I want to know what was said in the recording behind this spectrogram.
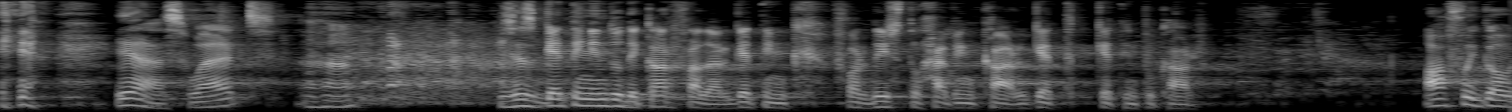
yes, what? Uh huh. he says, "Getting into the car, father. Getting for this to having car. Get get into car." Off we go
